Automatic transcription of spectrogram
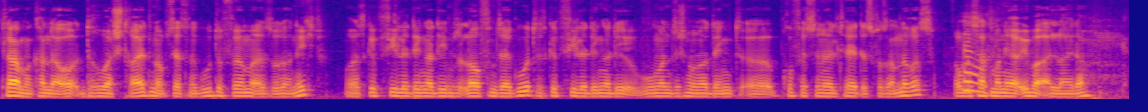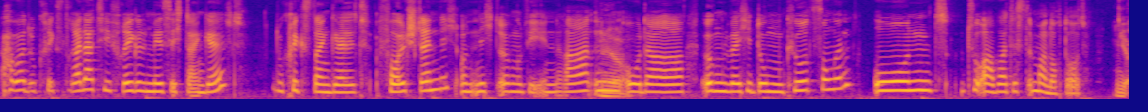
Klar, man kann da auch drüber streiten, ob es jetzt eine gute Firma ist oder nicht. Aber es gibt viele Dinge, die laufen sehr gut. Es gibt viele Dinge, die, wo man sich nur noch denkt, äh, Professionalität ist was anderes. Aber das Ja. hat man ja überall leider. Aber du kriegst relativ regelmäßig dein Geld. Du kriegst dein Geld vollständig und nicht irgendwie in Raten Ja. oder irgendwelche dummen Kürzungen. Und du arbeitest immer noch dort. Ja.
